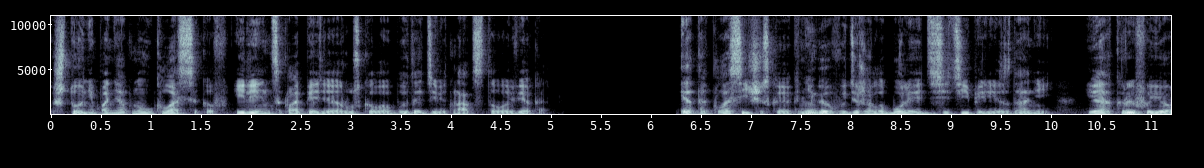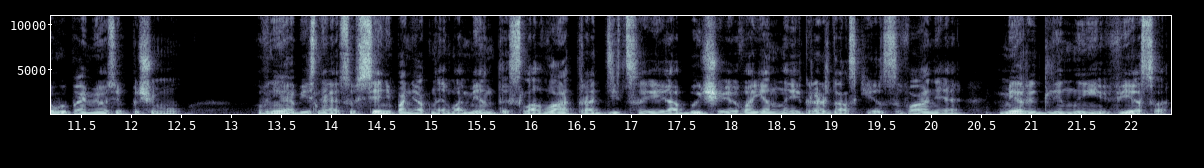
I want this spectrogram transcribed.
«Что непонятно у классиков» или «Энциклопедия русского быта XIX века». Эта классическая книга выдержала более десяти переизданий, и открыв ее, вы поймете почему. В ней объясняются все непонятные моменты, слова, традиции и обычаи, военные и гражданские звания, меры длины, веса,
